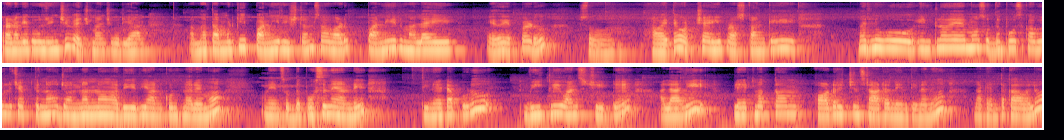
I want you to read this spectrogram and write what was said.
ప్రణవ్య గురించి వెజ్ మంచూరియా మా తమ్ముడికి పన్నీర్ ఇష్టం. సో వాడు పన్నీర్ మలై ఏదో చెప్పాడు సో అవైతే వచ్చాయి ప్రస్తుతానికి. మరి నువ్వు ఇంట్లో ఏమో శుద్ధపూస కబుర్లు చెప్తున్నావు జొన్నన్నో అది ఇది అనుకుంటున్నారేమో. నేను శుద్ధపూసనే అండి. తినేటప్పుడు వీక్లీ వన్స్ చీట్ డే అలాని ప్లేట్ మొత్తం ఆర్డర్ ఇచ్చిన స్టార్టర్ నేను తినను. నాకు ఎంత కావాలో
